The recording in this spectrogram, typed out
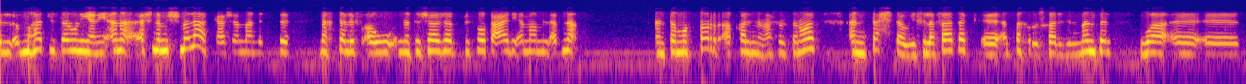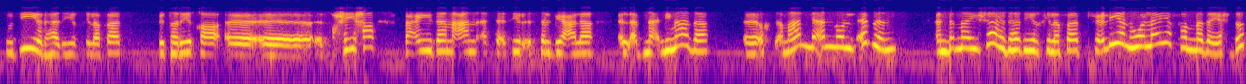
الأمهات يسألوني يعني انا إحنا مش ملاك عشان ما نختلف أو نتشاجر بصوت عالي أمام الأبناء. أنت مضطر أقل من عشر سنوات أن تحتوي خلافاتك أن تخرج خارج المنزل وتدير هذه الخلافات بطريقة صحيحة بعيدا عن التأثير السلبي على الأبناء. لماذا؟ أخت أمان لأنه الابن عندما يشاهد هذه الخلافات فعليا هو لا يفهم ماذا يحدث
